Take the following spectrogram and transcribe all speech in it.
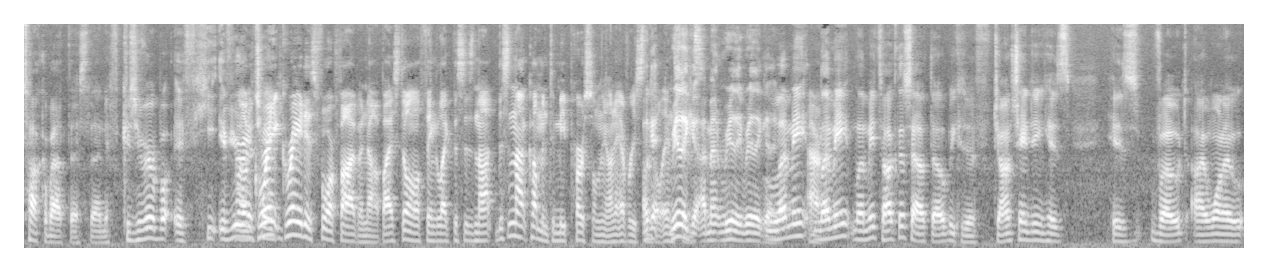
talk about this then. If because if you're if he if you're Uh, gonna great, change- great is four, five, and up. I still don't think like this is not this is not coming to me personally on every Okay, single instance. really good. I meant really really good. Let me All right. let me let me talk this out though, because if John's changing his his vote, I want to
